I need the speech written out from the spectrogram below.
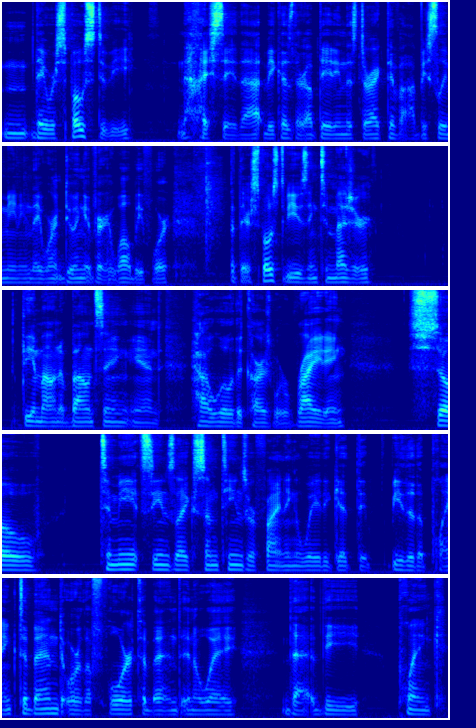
mm, they were supposed to be. Now I say that because they're updating this directive, obviously, meaning they weren't doing it very well before. But they're supposed to be using to measure the amount of bouncing and how low the cars were riding. So to me, it seems like some teams were finding a way to get the either the plank to bend or the floor to bend in a way that the plank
